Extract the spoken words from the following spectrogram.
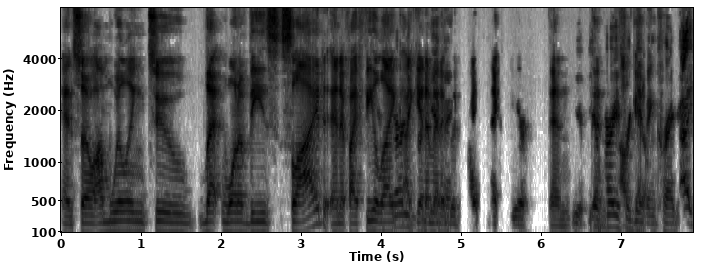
And so I'm willing to let one of these slide. And if I feel like I get him at a good price then you're, you're then very I'll forgiving, Craig. I,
